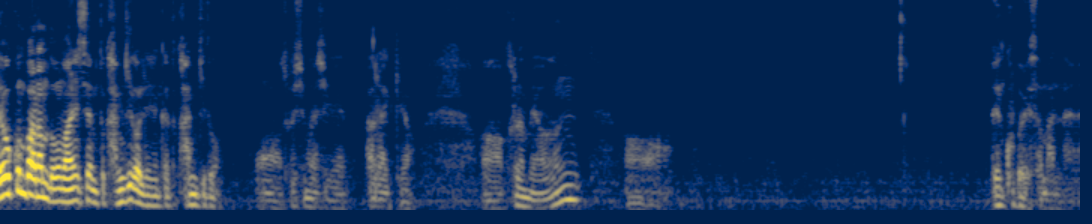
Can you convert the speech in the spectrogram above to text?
에어컨 바람 너무 많이 쐬면 또 감기 걸리니까 또 감기도 어, 조심하시길 바랄게요. 어, 그러면 어, 밴쿠버에서 만나요.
